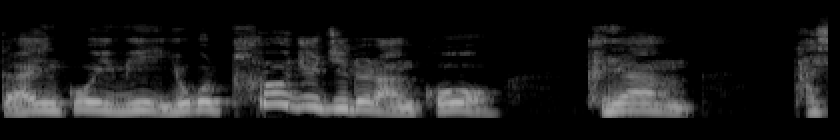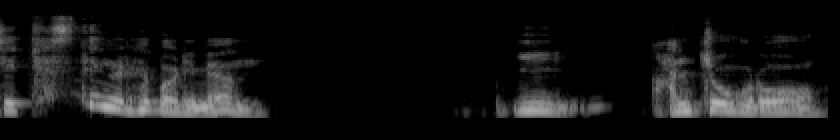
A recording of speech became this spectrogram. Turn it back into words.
라인 꼬임이 이걸 풀어주지를 않고 그냥 다시 캐스팅을 해버리면 이 안쪽으로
